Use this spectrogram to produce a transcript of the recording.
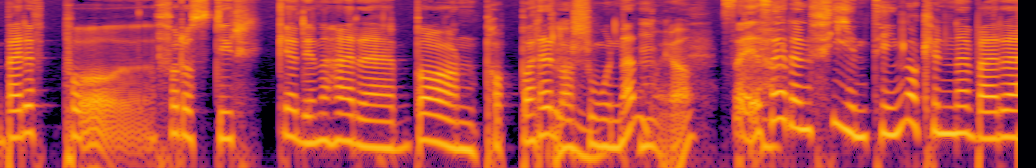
Bare på, for å styrke denne her eh, barn-pappa-relasjonen, Mm, ja. så, er, så er det en fin ting å kunne bare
